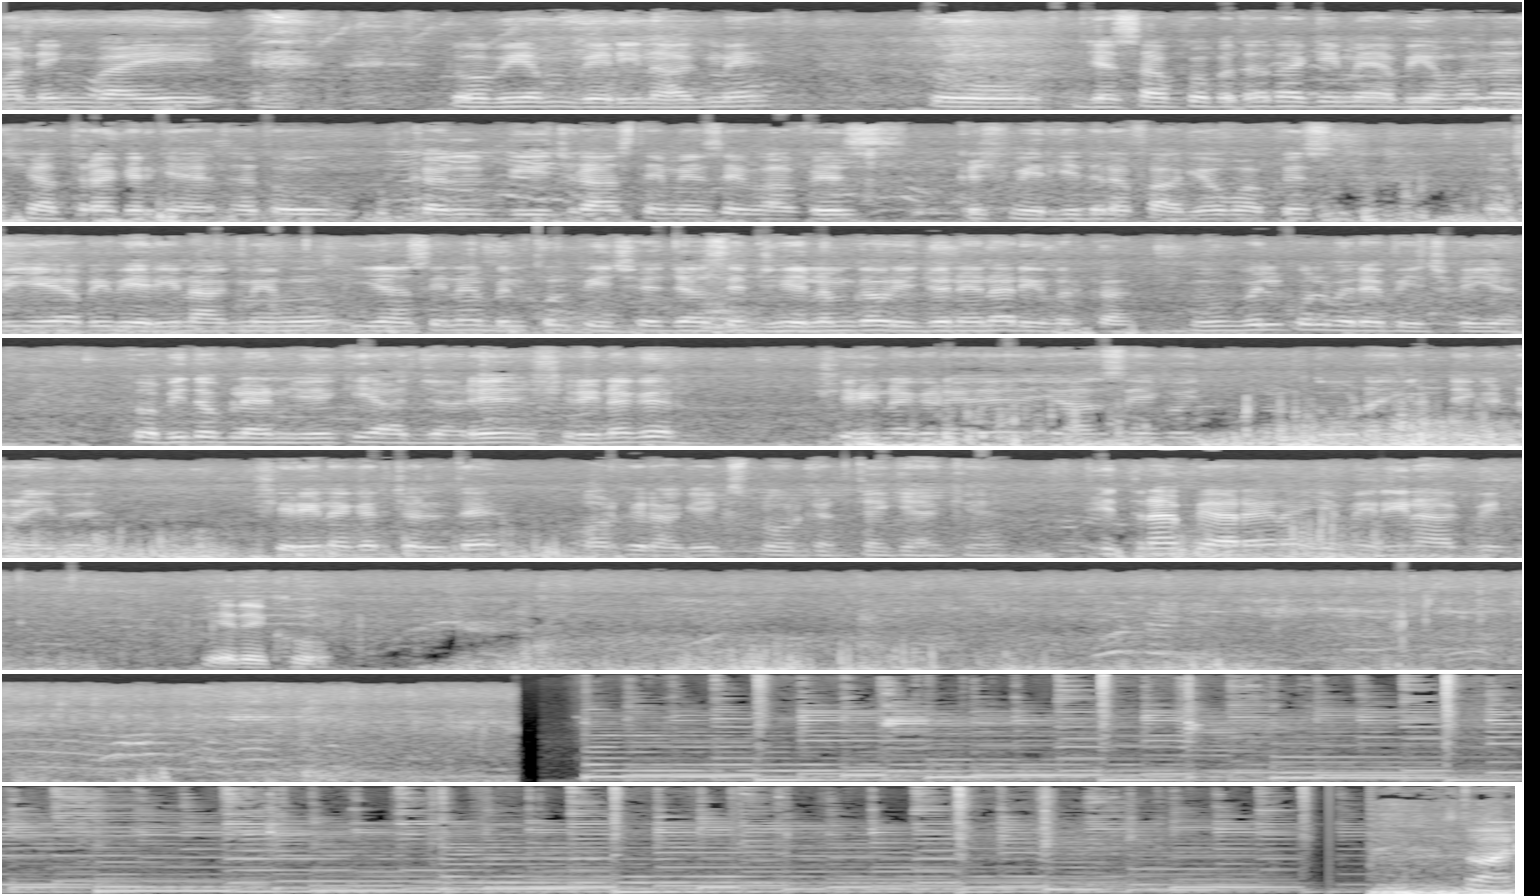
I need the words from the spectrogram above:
Morning भाई तो अभी हम वेरीनाग में तो जैसा आपको पता था कि मैं अभी अमरनाथ यात्रा करके आया था तो कल बीच रास्ते में से वापस कश्मीर की तरफ़ आ गया हूँ वापस। तो अभी ये अभी वेरीनाग में हूँ। यहाँ से ना बिल्कुल पीछे जैसे झेलम का रीजन है ना रिवर का, वो बिल्कुल मेरे पीछे ही है। तो अभी तो प्लान ये है कि आज जा रहे हैं श्रीनगर। श्रीनगर है, यहाँ से कोई दो ढाई घंटे की ड्राइव है। श्रीनगर चलते हैं और फिर आगे एक्सप्लोर करते हैं क्या क्या है। इतना प्यारा है ना ये वेरीनाग भी। ये देखो।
